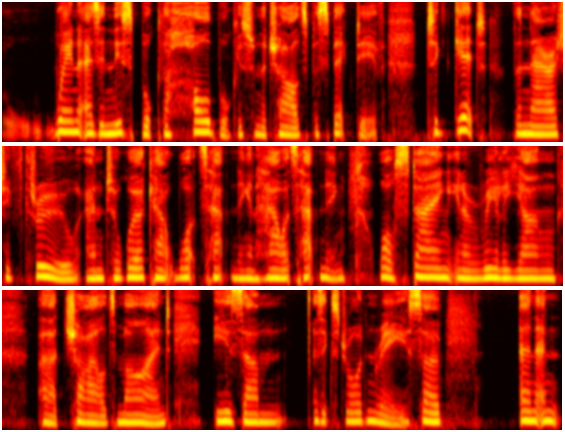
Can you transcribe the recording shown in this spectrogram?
when, as in this book, the whole book is from the child's perspective, to get the narrative through and to work out what's happening and how it's happening while staying in a really young uh, child's mind is um, is extraordinary. So, and and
